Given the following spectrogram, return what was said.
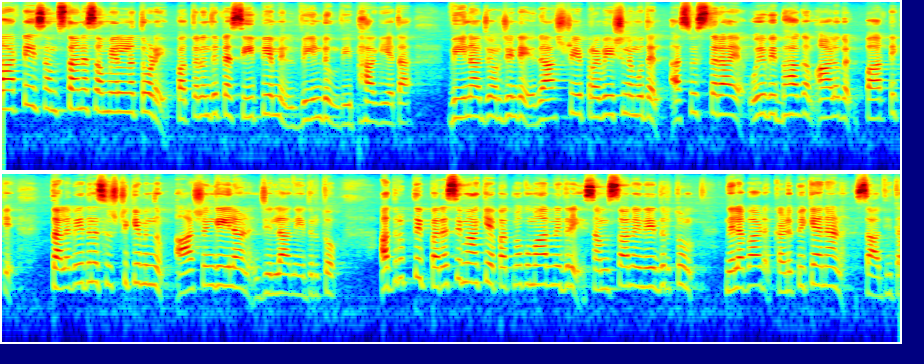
പാർട്ടി സംസ്ഥാന സമ്മേളനത്തോടെ പത്തനംതിട്ട സി പി എമ്മിൽ വീണ്ടും വിഭാഗീയത. വീണ ജോർജിന്റെ രാഷ്ട്രീയ പ്രവേശനം മുതൽ അസ്വസ്ഥരായ ഒരു വിഭാഗം ആളുകൾ പാർട്ടിക്ക് തലവേദന സൃഷ്ടിക്കുമെന്നും ആശങ്കയിലാണ് ജില്ലാ നേതൃത്വം. അതൃപ്തി പരസ്യമാക്കിയ പത്മകുമാറിനെതിരെ സംസ്ഥാന നേതൃത്വം നിലപാട് കടുപ്പിക്കാനാണ് സാധ്യത.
